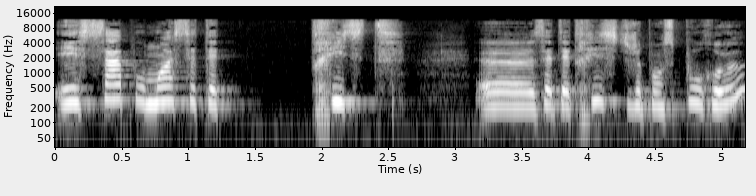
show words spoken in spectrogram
Et ça, pour moi, c'était triste. Euh, c'était triste, je pense, pour eux,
